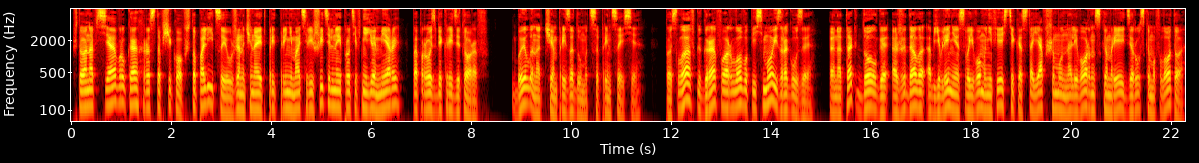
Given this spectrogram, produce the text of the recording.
что она вся в руках ростовщиков, что полиция уже начинает предпринимать решительные против нее меры по просьбе кредиторов. Было над чем призадуматься принцессе. Послав к графу Орлову письмо из Рагузы, она так долго ожидала объявления своего манифестика, стоявшему на Ливорнском рейде русскому флоту,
